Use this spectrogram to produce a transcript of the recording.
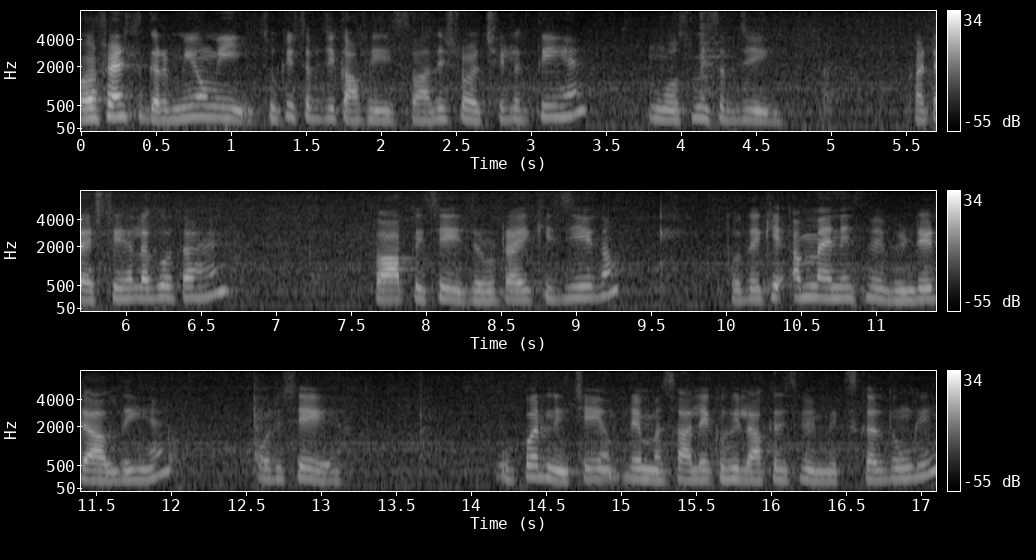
और फ्रेंड्स, गर्मियों में सूखी सब्ज़ी काफ़ी स्वादिष्ट और अच्छी लगती हैं। मौसमी सब्ज़ी का टेस्ट ही अलग होता है। तो आप इसे ज़रूर ट्राई कीजिएगा। तो देखिए, अब मैंने इसमें भिंडी डाल दी हैं और इसे ऊपर नीचे अपने मसाले को हिलाकर इसमें मिक्स कर दूँगी।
